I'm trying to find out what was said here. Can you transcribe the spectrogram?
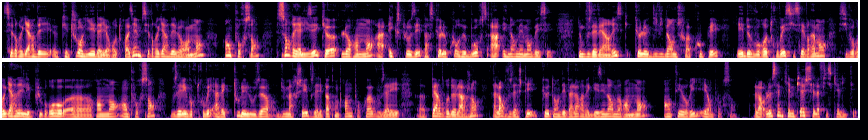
c'est de regarder, euh, qui est toujours lié d'ailleurs au troisième, c'est de regarder le rendement en pourcent sans réaliser que le rendement a explosé parce que le cours de bourse a énormément baissé. Donc vous avez un risque que le dividende soit coupé et de vous retrouver, si c'est vraiment, si vous regardez les plus gros euh, rendements en pourcent, vous allez vous retrouver avec tous les losers du marché, vous n'allez pas comprendre pourquoi vous allez euh, perdre de l'argent alors vous achetez que dans des valeurs avec des énormes rendements en théorie et en pourcent. Alors le cinquième piège, c'est la fiscalité.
